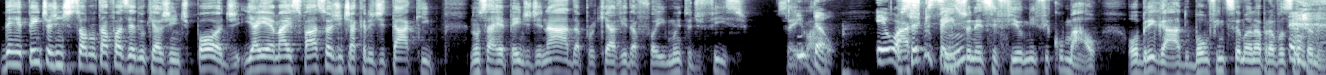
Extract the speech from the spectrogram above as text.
de repente, a gente só não tá fazendo o que a gente pode, e aí é mais fácil a gente acreditar que não se arrepende de nada porque a vida foi muito difícil. Sei então, lá. Eu, eu acho sempre penso sim. nesse filme e fico mal. Obrigado. Bom fim de semana para você também.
